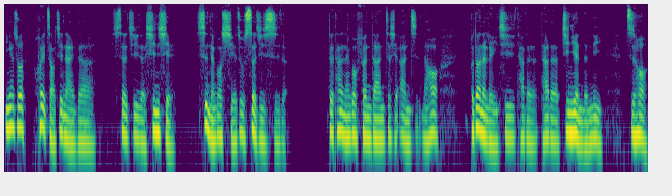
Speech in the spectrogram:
应该说会找进来的设计的心血是能够协助设计师的，对他能够分担这些案子，然后不断的累积他的他的经验能力。之后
